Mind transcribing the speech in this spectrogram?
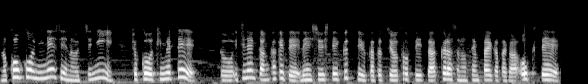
あの高校2年生のうちに曲を決めて、1年間かけて練習していくっていう形をとっていたクラスの先輩方が多くて、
